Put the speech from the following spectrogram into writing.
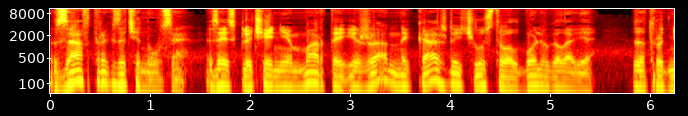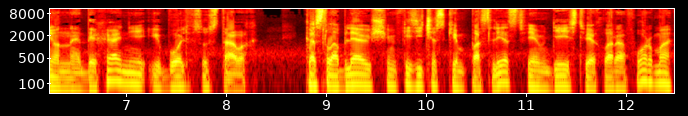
Завтрак затянулся. За исключением Марты и Жанны, каждый чувствовал боль в голове, затрудненное дыхание и боль в суставах. К ослабляющим физическим последствиям действия хлороформа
